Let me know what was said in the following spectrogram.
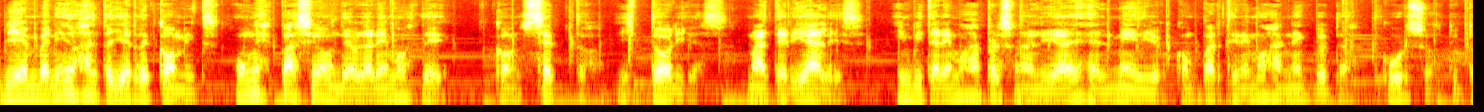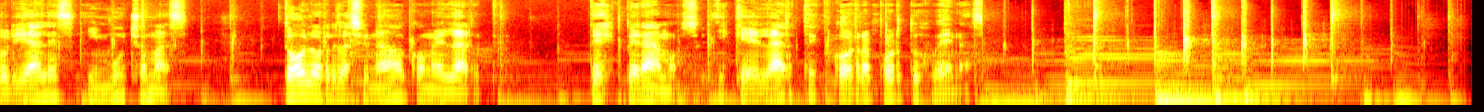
Bienvenidos al taller de cómics, un espacio donde hablaremos de conceptos, historias, materiales, invitaremos a personalidades del medio, compartiremos anécdotas, cursos, tutoriales y mucho más. Todo lo relacionado con el arte. Te esperamos y que el arte corra por tus venas.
